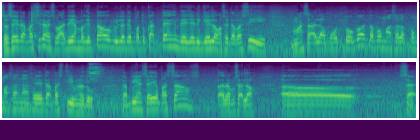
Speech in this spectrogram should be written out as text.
So saya tak pastilah sebab ada yang bagi tahu bila depa tukar tank dia jadi gelong, saya tak pasti. Masalah motor ke ataupun masalah pemasangan, saya tak pasti benda tu. Tapi yang saya pasang tak ada masalah. Uh, Sat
